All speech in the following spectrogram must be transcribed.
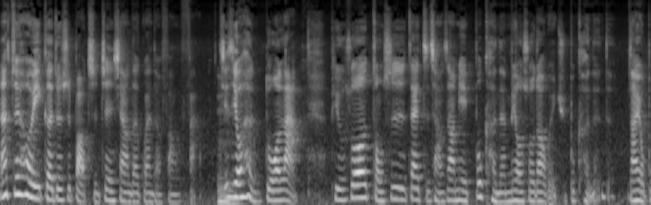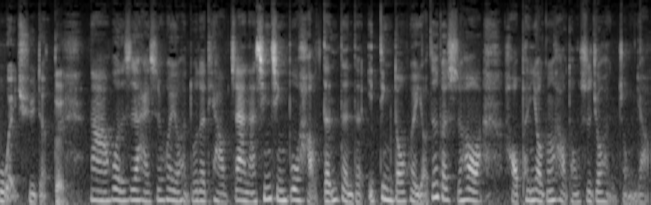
那最后一个就是保持正向乐观的方法，其实有很多啦。比如说，总是在职场上面，不可能没有受到委屈，不可能的，哪有不委屈的？对，那或者是还是会有很多的挑战啊，心情不好等等的，一定都会有。这个时候啊，好朋友跟好同事就很重要。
